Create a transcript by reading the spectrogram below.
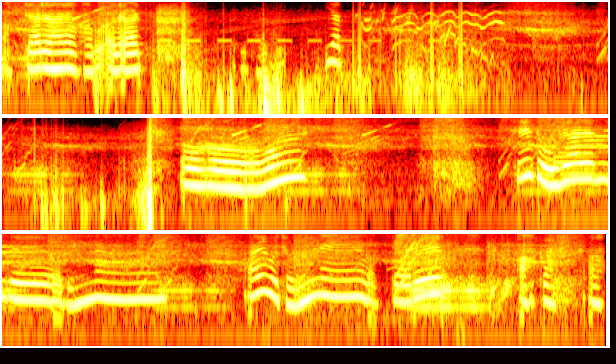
막자를 하러 가보, 아, 내가. 야. 어허. 슬슬 오셔야 되는데, 어딨나. 아이고, 있네. 막자를. 아, 아까, 아.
